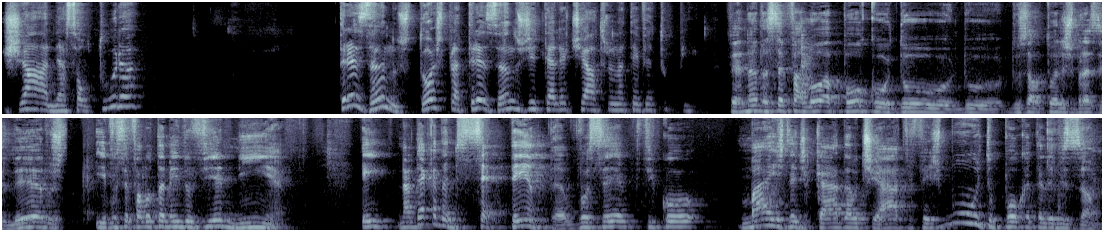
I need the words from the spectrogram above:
já nessa altura, três anos, dois para três anos de teleteatro na TV Tupi. Fernanda, você falou há pouco do, do, dos autores brasileiros e você falou também do Vianinha. Em, na década de 70, você ficou mais dedicada ao teatro, fez muito pouca televisão,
